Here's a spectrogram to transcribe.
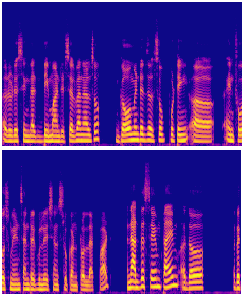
reducing that demand itself, and also government is also putting uh, enforcements and regulations to control that part. And at the same time, the the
